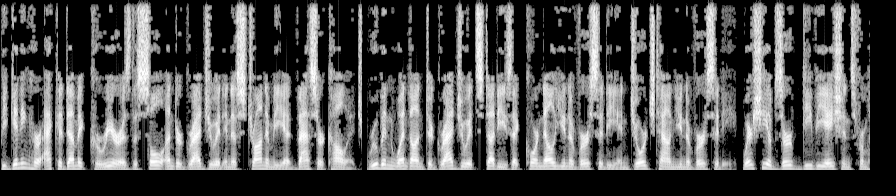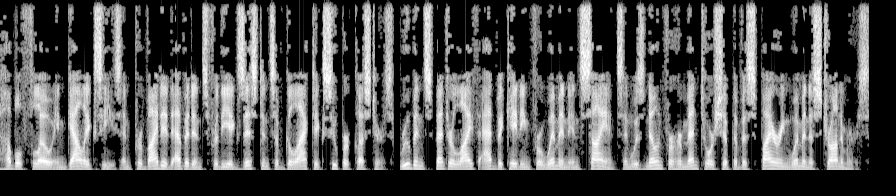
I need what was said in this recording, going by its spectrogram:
beginning her academic career as the sole undergraduate in astronomy at Vassar College, Rubin went on to graduate studies at Cornell University and Georgetown University, where she observed deviations from Hubble flow in galaxies and provided evidence for the existence of galactic superclusters. Rubin spent her life advocating for women in science and was known for her mentorship of aspiring women astronomers.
